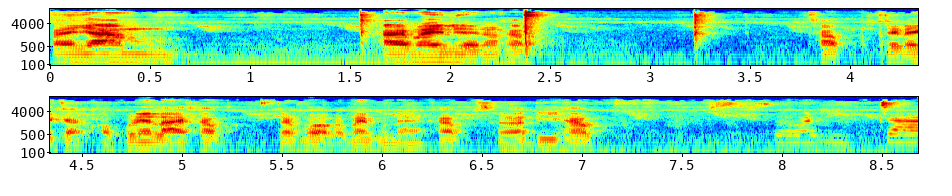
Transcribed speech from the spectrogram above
พยายามถ่ายไม่เหลือนะครับ ครับจังไดก็ขอบคุณหลาย ๆ ครับแล้วพอกันใหม่บุญไหนครับ สวัสดีครับ สวัสดีจ้า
